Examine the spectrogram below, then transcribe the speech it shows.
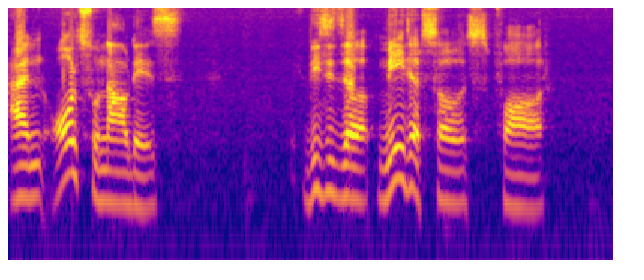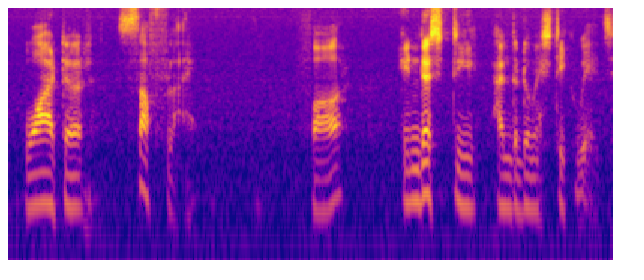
and also nowadays this is a major source for water supply for industry and the domestic wage.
